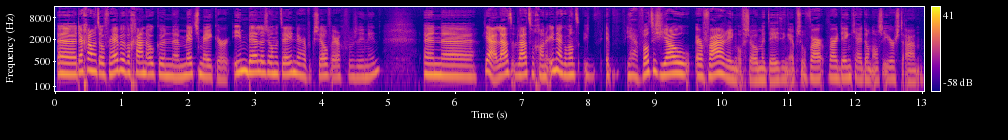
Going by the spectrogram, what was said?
Eh, daar gaan we het over hebben. We gaan ook een matchmaker inbellen zometeen. Daar heb ik zelf erg veel zin in. En eh, ja, laat, laten we gewoon erin haken. Want ja, wat is jouw ervaring of zo met dating apps? Of waar, waar denk jij dan als eerste aan?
